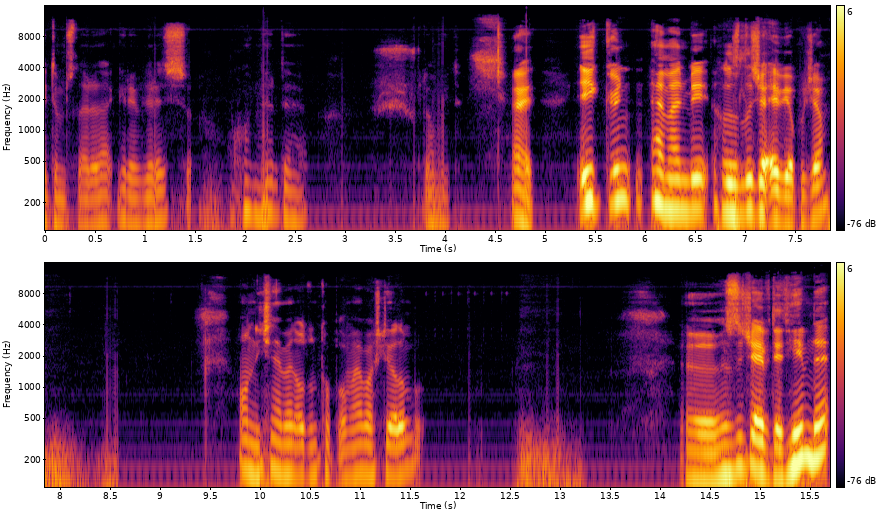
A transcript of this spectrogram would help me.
items'lara girebiliriz. Koyun nerede? Şurada mıydı? Evet. İlk gün hemen bir hızlıca ev yapacağım. Onun için hemen odun toplamaya başlayalım. Ee, hızlıca ev dediğimde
